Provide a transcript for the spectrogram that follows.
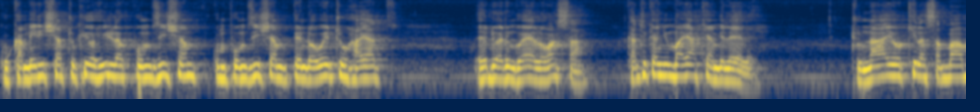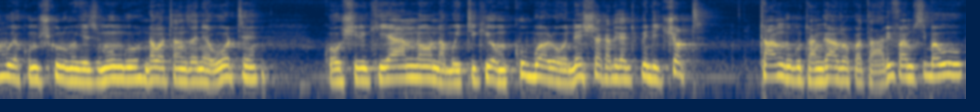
kukamilisha tukio hili la kupumzisha kumpumzisha mpendwa wetu hayat Edward Ngoyai Lowassa katika nyumba yake ya milele, tunayo kila sababu ya kumshukuru Mwenyezi Mungu na Watanzania wote kwa ushirikiano na mwitikio mkubwa ulioonyesha katika kipindi chote tangu kutangazwa kwa taarifa ya msiba huu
